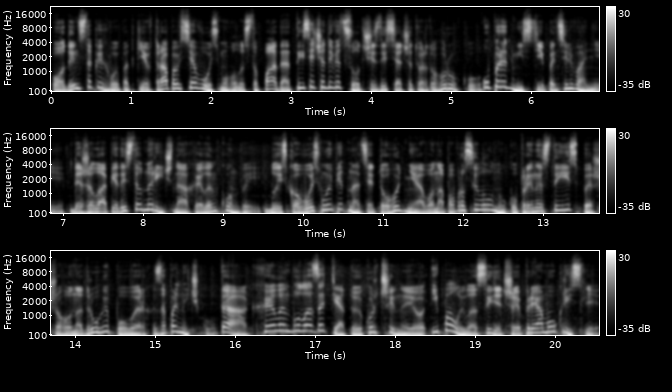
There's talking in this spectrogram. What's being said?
Один з таких випадків трапився 8 листопада 1964 року у передмісті Пенсільванії, де жила 51-річна Хелен Конвей. Близько 8.15 того дня вона попросила онуку принести їй з першого на другий поверх запальничку. Так, Хелен була затятою курчиною і палила, сидячи прямо у кріслі.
